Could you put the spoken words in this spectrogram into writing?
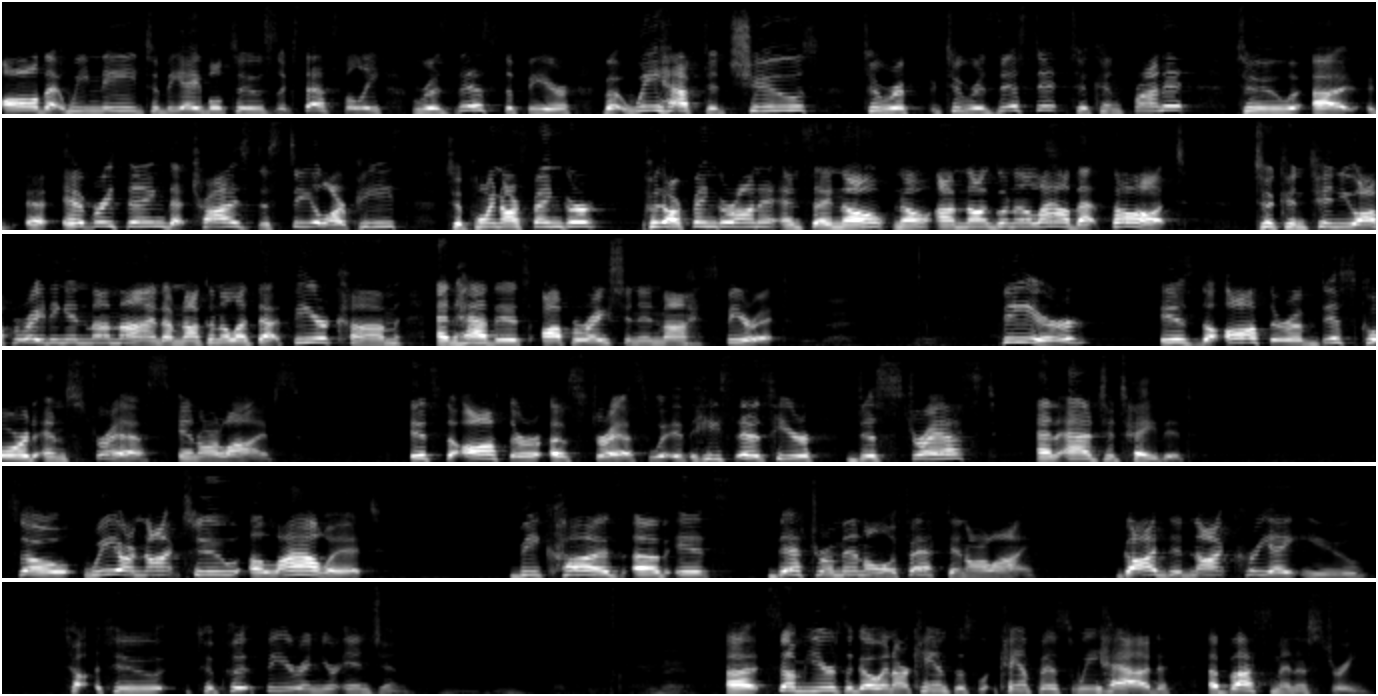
all that we need to be able to successfully resist the fear, but we have to choose to, re- to resist it, to confront it, to uh, uh, everything that tries to steal our peace, to point our finger, put our finger on it, and say, No, no, I'm not going to allow that thought to continue operating in my mind. I'm not going to let that fear come and have its operation in my spirit. Amen. Fear is the author of discord and stress in our lives. It's the author of stress. He says here, distressed and agitated. So we are not to allow it because of its detrimental effect in our life. God did not create you to, to, to put fear in your engine. Uh, some years ago in our Kansas campus, we had a bus ministry.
